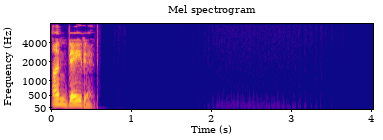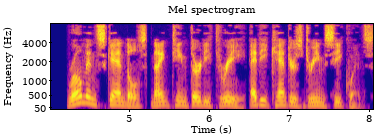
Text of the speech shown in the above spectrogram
Undated. Roman Scandals 1933 Eddie Cantor's dream sequence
